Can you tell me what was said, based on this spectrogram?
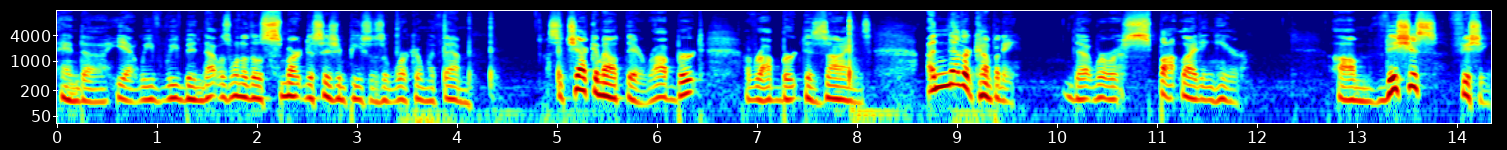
and uh, yeah, we've we've been that was one of those smart decision pieces of working with them. So check them out there, Rob Burt of Rob Burt Designs. Another company that we're spotlighting here um, vicious fishing.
